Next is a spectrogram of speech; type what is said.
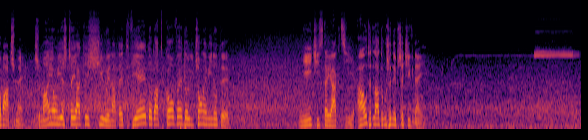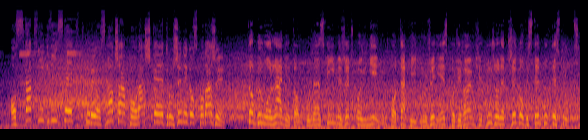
Zobaczmy, czy mają jeszcze jakieś siły na te dwie dodatkowe doliczone minuty. Nici z tej akcji. Aut dla drużyny przeciwnej. Ostatni gwizdek, który oznacza porażkę drużyny gospodarzy. To było lanie, Tomku. Nazwijmy rzecz po imieniu. Po takiej drużynie spodziewałem się dużo lepszego występu w destrukcji.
